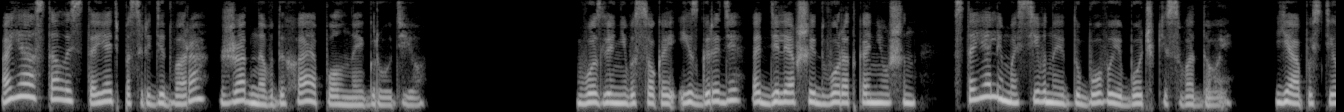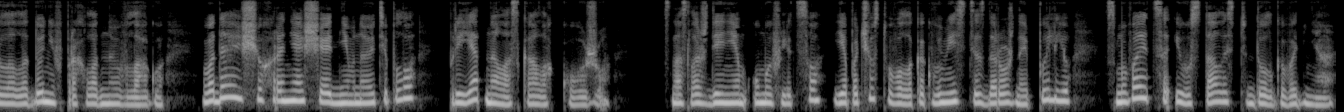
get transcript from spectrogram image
а я осталась стоять посреди двора, жадно вдыхая полной грудью. Возле невысокой изгороди, отделявшей двор от конюшен, стояли массивные дубовые бочки с водой. Я опустила ладони в прохладную влагу. Вода, еще хранящая дневное тепло, приятно ласкала кожу. С наслаждением умыв лицо, я почувствовала, как вместе с дорожной пылью смывается и усталость долгого дня.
